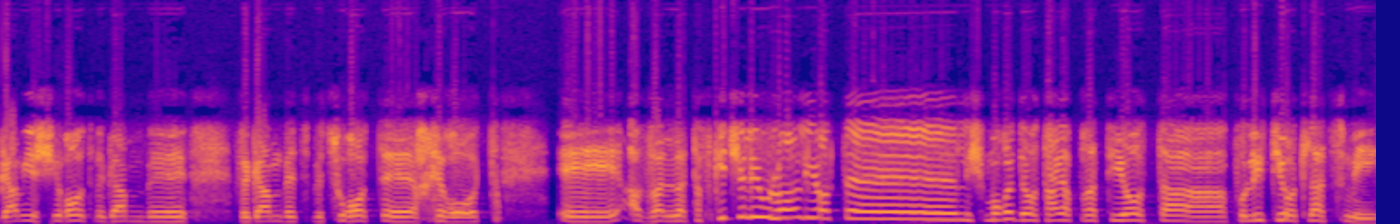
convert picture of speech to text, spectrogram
גם ישירות וגם, ב, וגם בצורות אחרות. אבל התפקיד שלי הוא לא להיות, לשמור את דעותיי הפרטיות הפוליטיות לעצמי.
